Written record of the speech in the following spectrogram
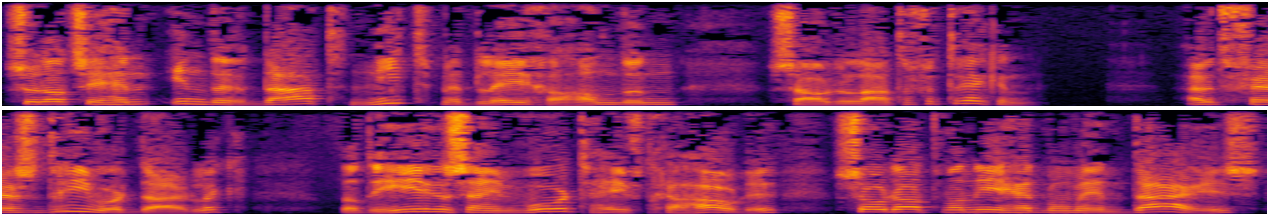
zodat ze hen inderdaad niet met lege handen zouden laten vertrekken. Uit vers 3 wordt duidelijk dat de Heere zijn woord heeft gehouden, zodat wanneer het moment daar is,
